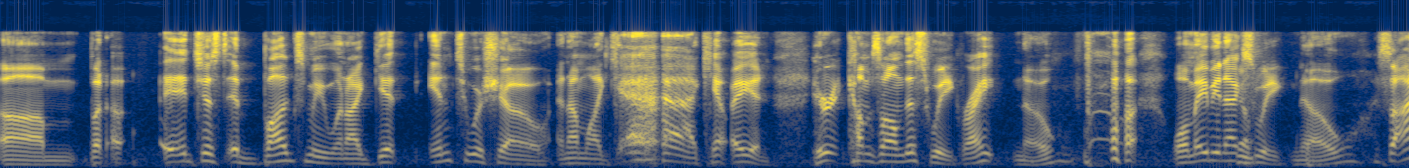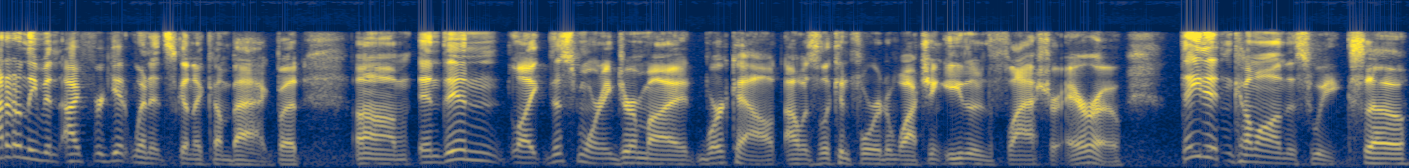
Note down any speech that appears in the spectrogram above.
um, but uh, it just it bugs me when I get into a show and I'm like, yeah, I can't wait. And here it comes on this week, right? No. well, maybe next week. No. So I don't even I forget when it's going to come back. But um, and then like this morning during my workout, I was looking forward to watching either The Flash or Arrow. They didn't come on this week. So,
